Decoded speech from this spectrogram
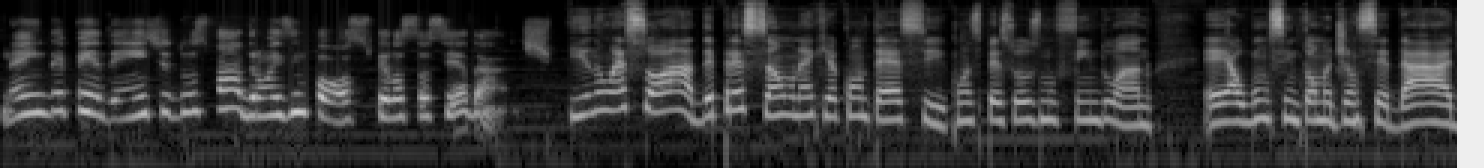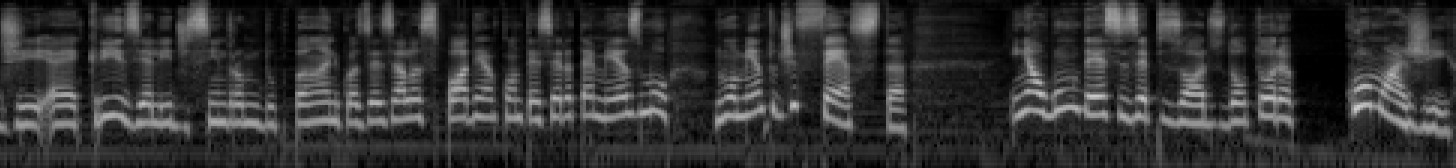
né, independente dos padrões impostos pela sociedade. E não é só a depressão né, que acontece com as pessoas no fim do ano. É algum sintoma de ansiedade, é, crise ali de síndrome do pânico, às vezes elas podem acontecer até mesmo no momento de festa. Em algum desses episódios, doutora, como agir?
